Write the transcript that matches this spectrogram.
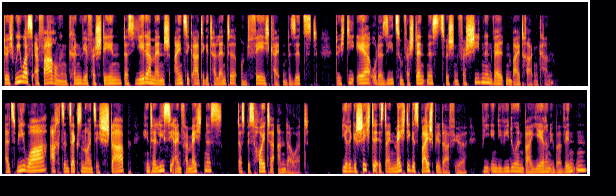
Durch Wiwas Erfahrungen können wir verstehen, dass jeder Mensch einzigartige Talente und Fähigkeiten besitzt, durch die er oder sie zum Verständnis zwischen verschiedenen Welten beitragen kann. Als Wiwa 1896 starb, hinterließ sie ein Vermächtnis, das bis heute andauert. Ihre Geschichte ist ein mächtiges Beispiel dafür, wie Individuen Barrieren überwinden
